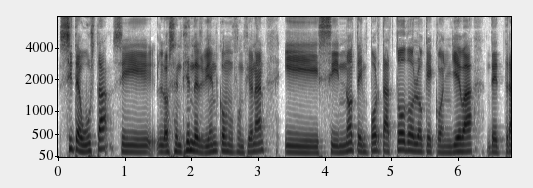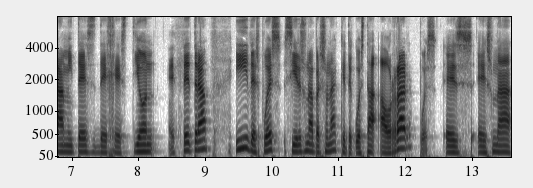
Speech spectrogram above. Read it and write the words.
si te gusta, si los entiendes bien cómo funcionan y si no te importa todo lo que conlleva de trámites, de gestión, etc. Y después, si eres una persona que te cuesta ahorrar, pues es, una,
